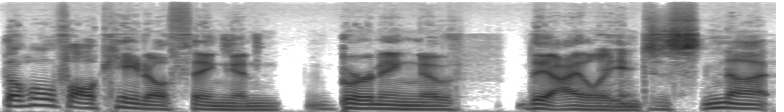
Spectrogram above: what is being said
the whole volcano thing and burning of the island is not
